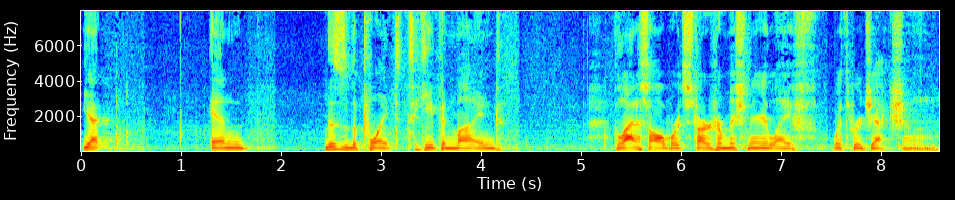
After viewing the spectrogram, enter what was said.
Yet, and this is the point to keep in mind. Gladys Aylward started her missionary life with rejection.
